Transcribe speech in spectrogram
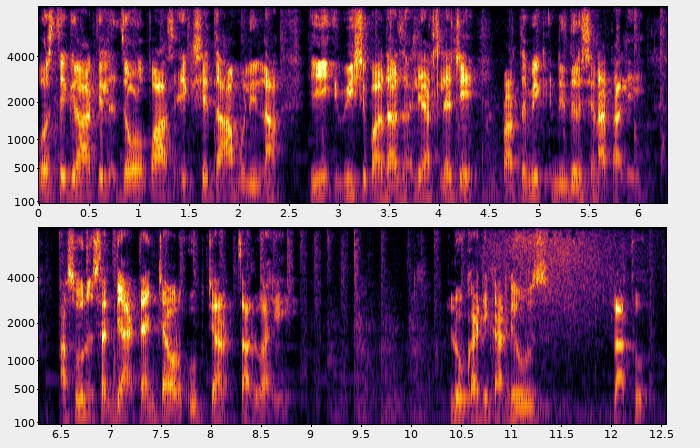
वसतिगृहातील जवळपास एकशे दहा मुलींना ही विषबाधा झाली असल्याचे प्राथमिक निदर्शनात आले. असून सध्या त्यांच्यावर उपचार चालू आहे. लोकाधिकार न्यूज लातूर.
